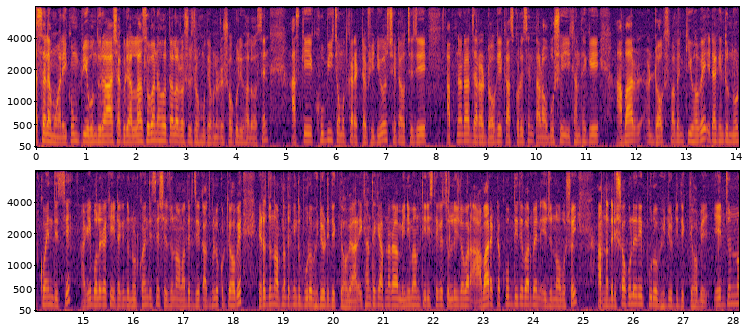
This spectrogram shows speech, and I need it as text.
আসসালামু আলাইকুম। প্রিয় বন্ধুরা, আশা করি আল্লাহ সুবানাহ তাল্লাহ রসুস রহমতে আপনারা সকলেই ভালো আছেন। আজকে খুবই চমৎকার একটা ভিডিও, সেটা হচ্ছে যে আপনারা যারা ডগে কাজ করেছেন, তারা অবশ্যই এখান থেকে আবার ডগস পাবেন কীভাবে, এটা কিন্তু নোট কয়েন দিচ্ছে। আগেই বলে রাখি, এটা কিন্তু নোট কয়েন দিচ্ছে, সেজন্য আমাদের যে কাজগুলো করতে হবে, এটার জন্য আপনাদের কিন্তু পুরো ভিডিওটি দেখতে হবে। আর এখান থেকে আপনারা মিনিমাম তিরিশ থেকে চল্লিশ ডলার আবার একটা কোপ দিতে পারবেন এই জন্য অবশ্যই আপনাদের সকলেরই পুরো ভিডিওটি দেখতে হবে। এর জন্য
